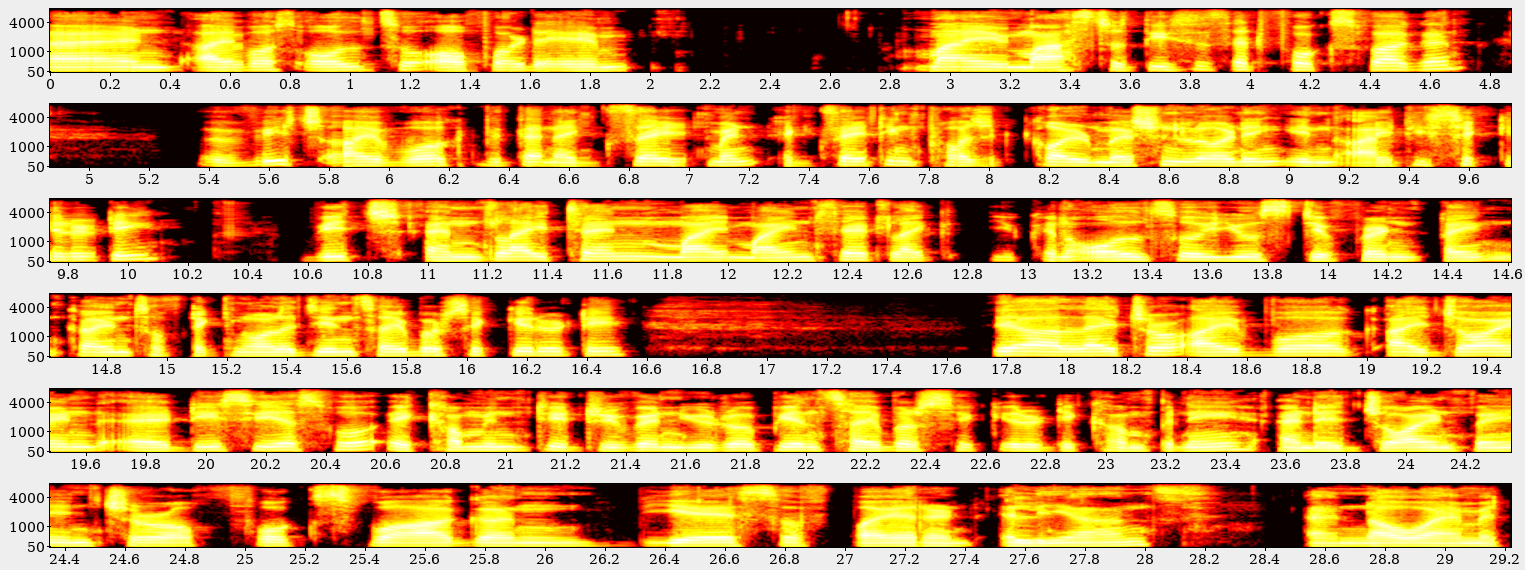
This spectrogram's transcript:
and I was also offered a, my master thesis at Volkswagen which I worked with an excitement, exciting project called machine learning in IT security, which enlightened my mindset. Like you can also use different kinds of technology in cybersecurity. Yeah, later I work. I joined a DCSO, a community-driven European cybersecurity company, and a joint venture of Volkswagen, BASF, Bayer, and Allianz. And now I'm at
